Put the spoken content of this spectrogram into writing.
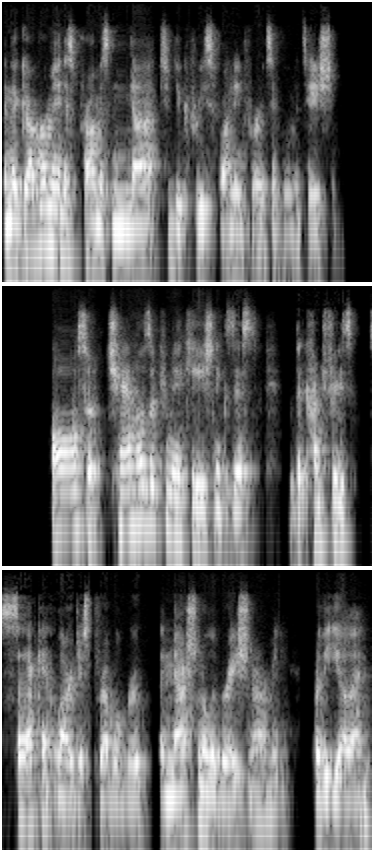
and the government has promised not to decrease funding for its implementation. Also, channels of communication exist with the country's second largest rebel group, the National Liberation Army, or the ELN.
